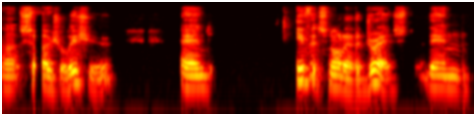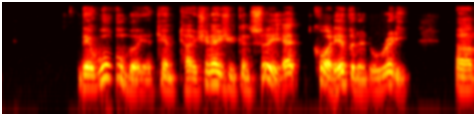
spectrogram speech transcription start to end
uh, social issue, and if it's not addressed, then there will be a temptation, as you can see, quite evident already. Uh,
